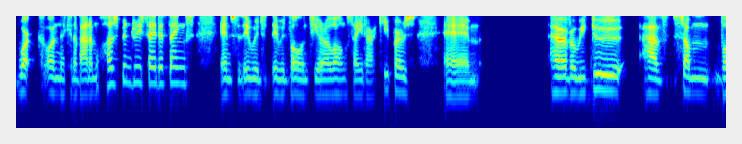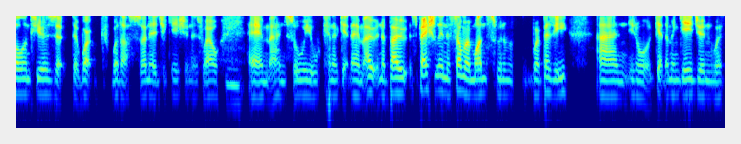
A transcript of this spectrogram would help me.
work on the kind of animal husbandry side of things, and so they would they would volunteer alongside our keepers. Um, however, we do have some volunteers that, that work with us on education as well. Mm. Um, and so we will kind of get them out and about, especially in the summer months when we're busy and, you know, get them engaging with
